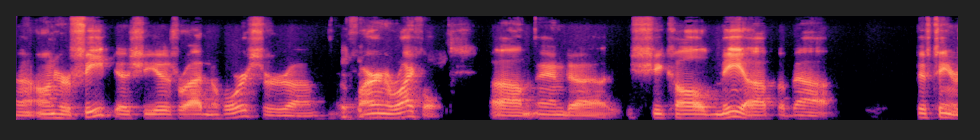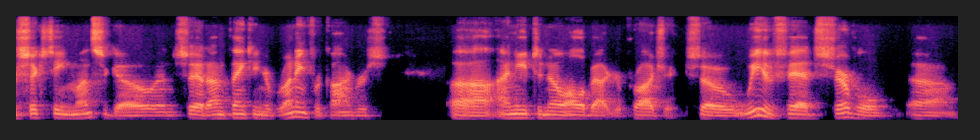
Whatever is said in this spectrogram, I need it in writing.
uh, on her feet as she is riding a horse or, uh, firing a rifle. Um, and uh, she called me up about 15 or 16 months ago and said, I'm thinking of running for Congress. Uh, I need to know all about your project. So we have had several um,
